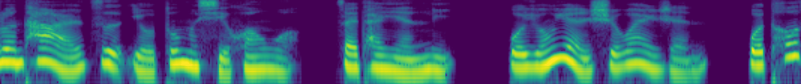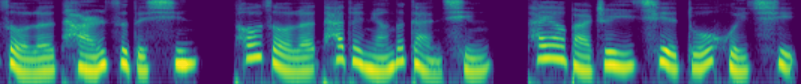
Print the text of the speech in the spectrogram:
无论他儿子有多么喜欢我，在他眼里，我永远是外人。我偷走了他儿子的心，偷走了他对娘的感情，他要把这一切夺回去。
